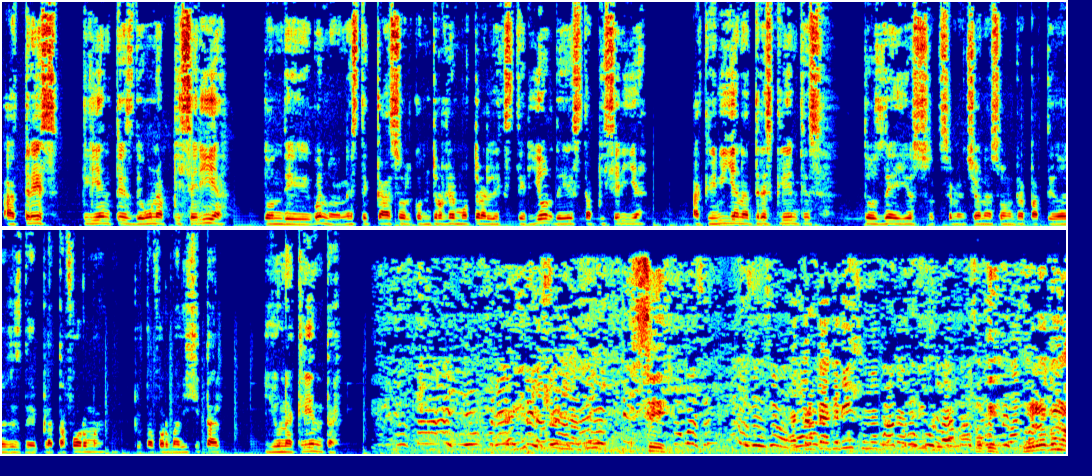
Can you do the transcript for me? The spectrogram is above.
a tres clientes de una pizzería, donde, bueno, en este caso el control remoto al exterior de esta pizzería, acribillan a tres clientes, dos de ellos se menciona son repartidores de plataforma, plataforma digital, y una clienta. Sí. La troca gris, una troca gris. Ok, ¿cómo?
